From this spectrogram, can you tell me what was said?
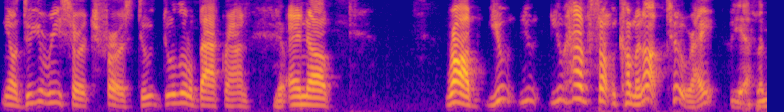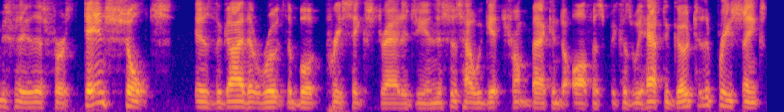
you know, do your research first. Do do a little background, Yep. and uh, Rob, you you you have something coming up too, right? Yeah, let me say this first. Dan Schultz is the guy that wrote the book Precinct Strategy, and this is how we get Trump back into office because we have to go to the precincts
